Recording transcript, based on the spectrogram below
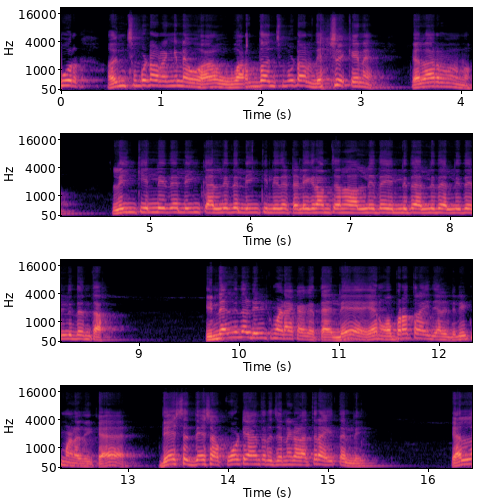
ಊರು ಹಂಚ್ಬಿಟ್ಟವ್ರು ಹಂಗೆ ವರ್ದು ಹಂಚ್ಬಿಟ್ಟವ್ರು ದೇಶಕ್ಕೇನೆ ಎಲ್ಲರೂ ಲಿಂಕ್ ಇಲ್ಲಿದೆ ಲಿಂಕ್ ಅಲ್ಲಿದೆ ಲಿಂಕ್ ಇಲ್ಲಿದೆ ಟೆಲಿಗ್ರಾಮ್ ಚಾನಲ್ ಅಲ್ಲಿದೆ, ಇಲ್ಲಿದೆ, ಅಲ್ಲಿದೆ ಅಲ್ಲಿದೆ, ಇಲ್ಲಿದೆ ಅಂತ. ಇನ್ನೆಲ್ಲಿಂದ ಡಿಲೀಟ್ ಮಾಡೋಕ್ಕಾಗತ್ತೆ ಅಲ್ಲಿ? ಏನು ಒಬ್ಬರ ಹತ್ರ ಇದೆಯಲ್ಲ ಡಿಲೀಟ್ ಮಾಡೋದಕ್ಕೆ? ದೇಶ ದೇಶ ಕೋಟ್ಯಾಂತರ ಜನಗಳ ಹತ್ರ ಐತಲ್ಲಿ. ಎಲ್ಲ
